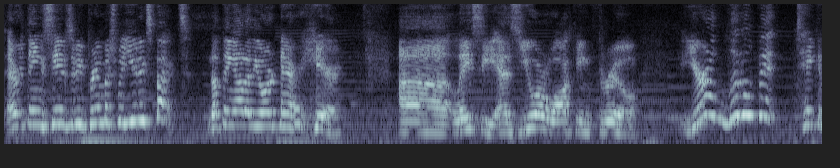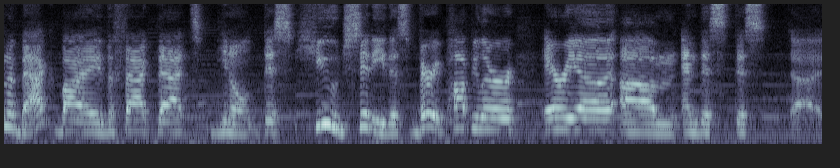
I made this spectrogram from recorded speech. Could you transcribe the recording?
Everything seems to be pretty much what you'd expect. Nothing out of the ordinary here. Uh, Lacey, as you are walking through, you're a little bit taken aback by the fact that you know this huge city, this very popular area, um, and this this uh,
